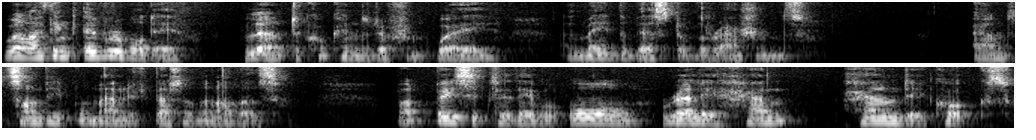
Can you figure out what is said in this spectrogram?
Well, I think everybody learnt to cook in a different way and made the best of the rations. And some people managed better than others. But basically, they were all really hand, handy cooks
